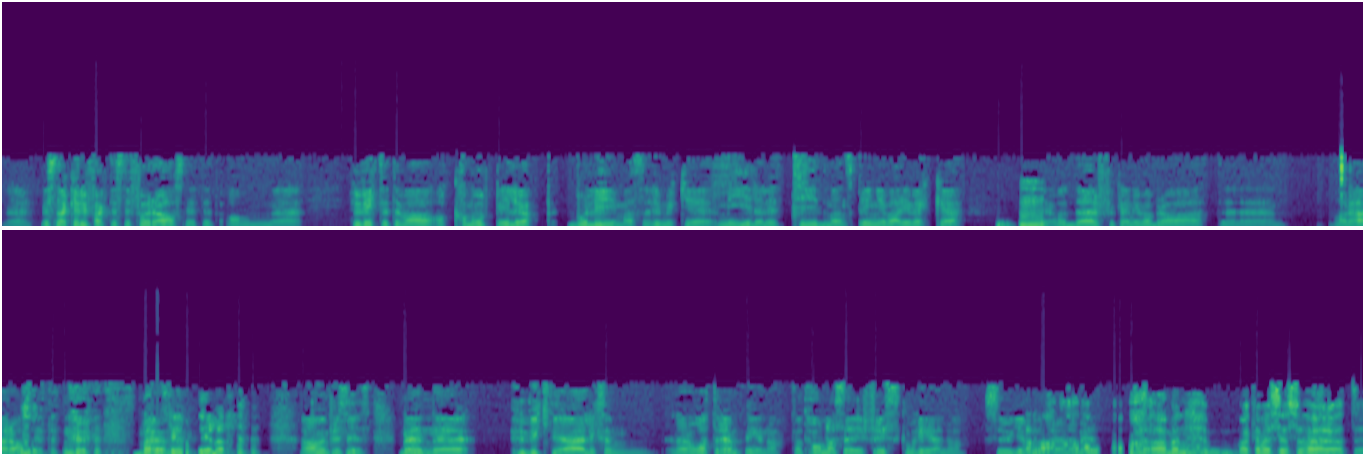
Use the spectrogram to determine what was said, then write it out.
Nej. Vi snackade ju faktiskt i förra avsnittet om eh, hur viktigt det var att komma upp i löpvolym, alltså hur mycket mil eller tid man springer varje vecka. Mm. Eh, och därför kan det vara bra att eh, ha det här avsnittet nu. Bara se upp det hela. ja, men precis. Men mm. eh, hur viktig är liksom den här återhämtningen då? För att hålla sig frisk och hel och sugen på att träna mer? Ja, men man kan väl säga så här att eh,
